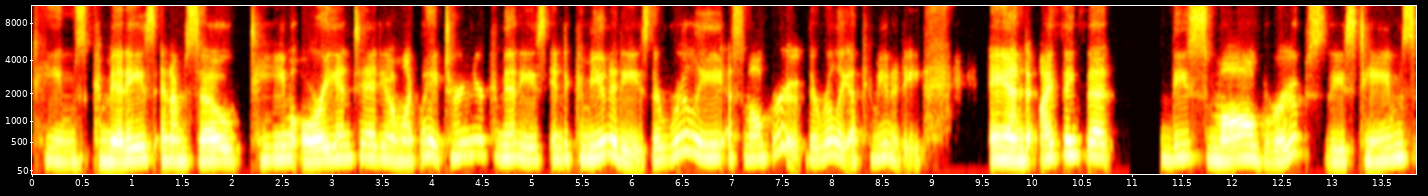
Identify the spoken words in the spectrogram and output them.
teams committees. And I'm so team oriented. You know, I'm like, wait, turn your committees into communities. They're really a small group, they're really a community. And I think that these small groups, these teams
